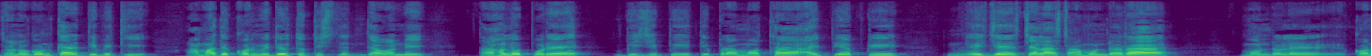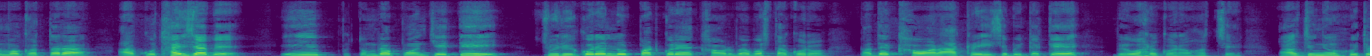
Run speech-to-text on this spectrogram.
জনগণকে আর দেবে কি? আমাদের কর্মীদেরও তো কিছু দেওয়ার নেই। তাহলে পরে বিজেপি, ত্রিপুরা মথা, আইপিএফটি, এই যে চেলা চামুন্ডারা মণ্ডলের কর্মকর্তারা, আর কোথায় যাবে? এই তোমরা পঞ্চায়েতেই চুরি করে, লুটপাট করে খাওয়ার ব্যবস্থা করো। তাদের খাওয়ার আখড়ে হিসেবে এটাকে ব্যবহার করা হচ্ছে। তার জন্য হয়তো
